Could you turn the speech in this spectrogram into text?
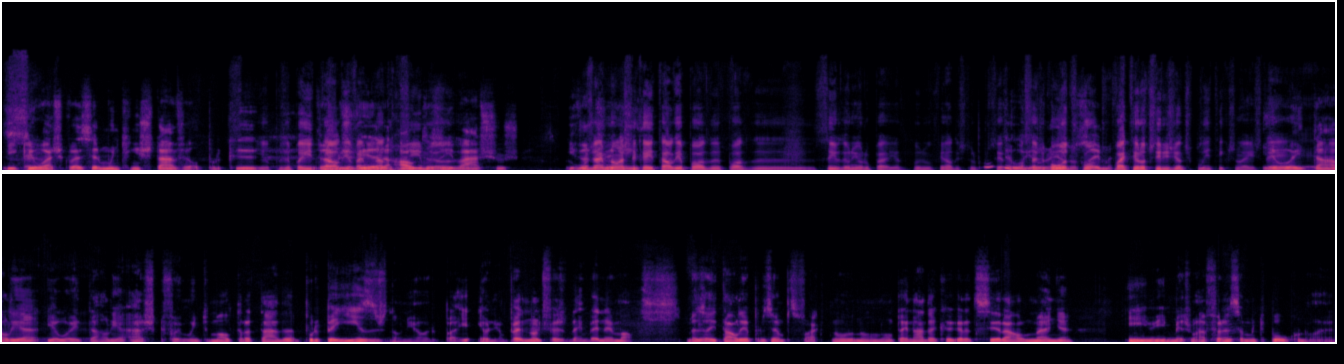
E certo. que eu acho que vai ser muito instável, porque Sim, por exemplo, a Itália vamos ver vai altos e baixos o Jaime não acha que a Itália pode, pode sair da União Europeia depois no final deste processo? Eu, Ou seja, com eu, outros, sei, com, vai ter outros dirigentes políticos, não é? Isto eu, é, a Itália, eu, a Itália, acho que foi muito maltratada por países da União Europeia. A União Europeia não lhe fez nem bem nem mal. Mas a Itália, por exemplo, de facto, não, não, não tem nada que agradecer à Alemanha e, e mesmo à França muito pouco, não é?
